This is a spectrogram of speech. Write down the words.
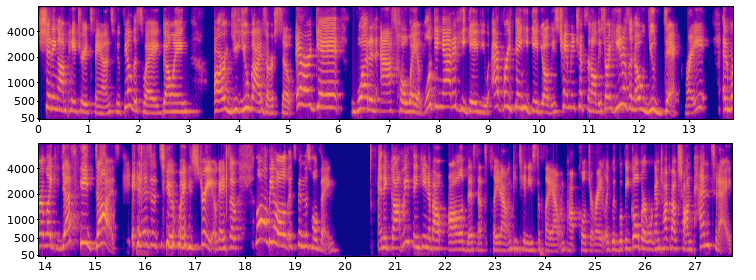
shitting on Patriots fans who feel this way, going, are you you guys are so arrogant what an asshole way of looking at it he gave you everything he gave you all these championships and all these joy he doesn't owe you dick right and we're like yes he does it is a two-way street okay so lo and behold it's been this whole thing and it got me thinking about all of this that's played out and continues to play out in pop culture, right? Like with Whoopi Goldberg, we're going to talk about Sean Penn today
